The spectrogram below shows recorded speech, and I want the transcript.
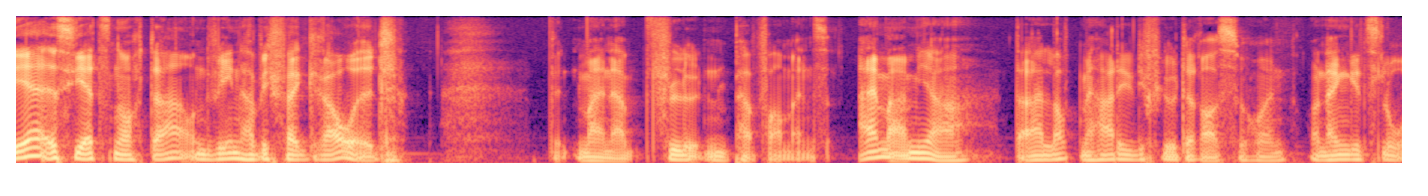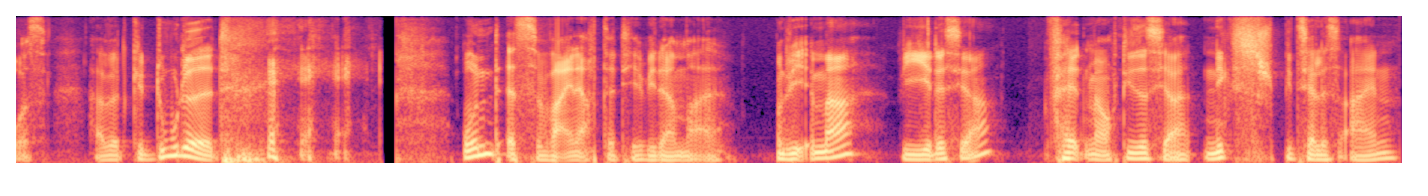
Wer ist jetzt noch da und wen habe ich vergrault mit meiner Flöten-Performance? Einmal im Jahr, da erlaubt mir Hardy die Flöte rauszuholen. Und dann geht's los. Da wird gedudelt. und es weihnachtet hier wieder mal. Und wie immer, wie jedes Jahr, fällt mir auch dieses Jahr nichts Spezielles ein,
